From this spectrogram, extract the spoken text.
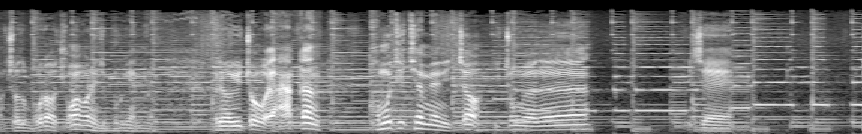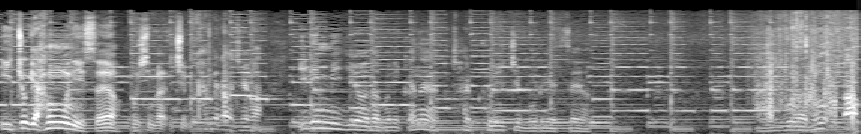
어, 저도 뭐라고 중얼거리는지 모르겠네요. 그리고 이쪽 약간 거무튀튀한 면 있죠? 이쪽 면은 이제 이쪽에 항문이 있어요. 보시면 지금 카메라가 제가 1인 미디어다 보니까는 잘 보일지 모르겠어요. 안 보여도 아,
